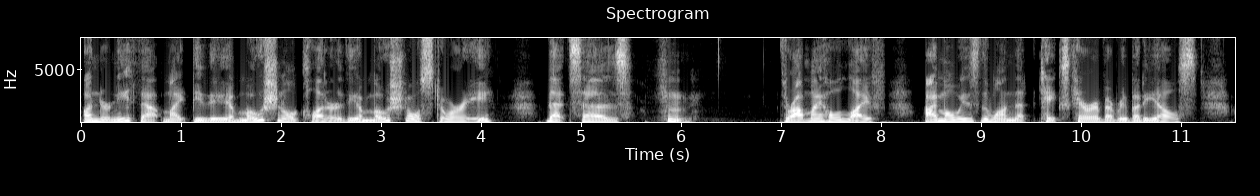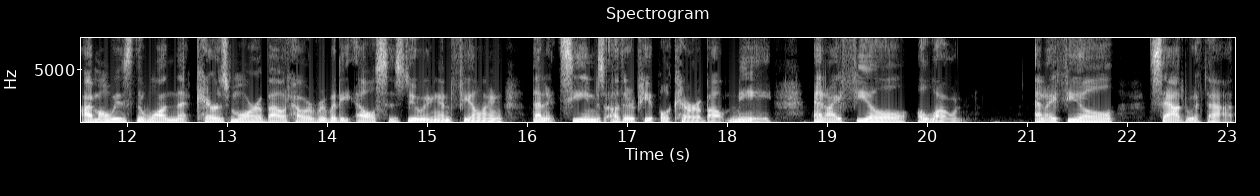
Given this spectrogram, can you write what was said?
underneath that might be the emotional clutter, the emotional story that says, hmm, throughout my whole life, I'm always the one that takes care of everybody else. I'm always the one that cares more about how everybody else is doing and feeling than it seems other people care about me. And I feel alone. And I feel sad with that.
